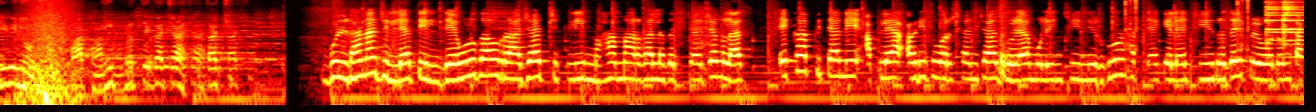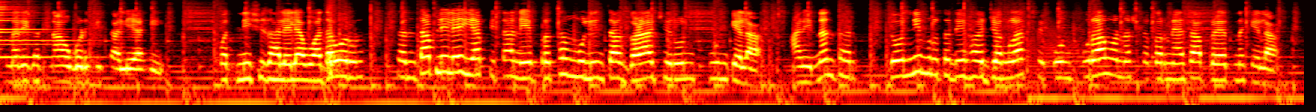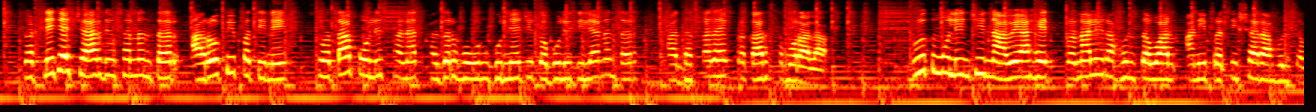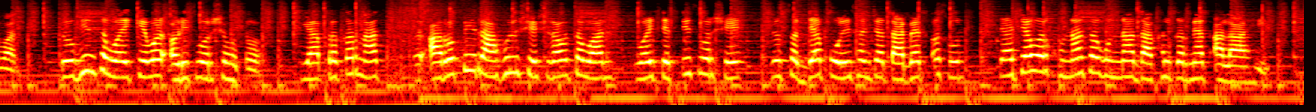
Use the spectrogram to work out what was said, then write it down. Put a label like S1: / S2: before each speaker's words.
S1: TV news बातमी प्रत्येकाच्या हिताची.
S2: बुलढाणा जिल्ह्यातील देऊळगाव राजा चिखली महामार्गालगतच्या जंगलात एका पित्याने आपल्या अडीच वर्षांच्या जुळ्या मुलींची निर्घृण हत्या केल्याची हृदय पिळवटून टाकणारी घटना उघडकीस आली आहे. पत्नीशी झालेल्या वादावरून संतापलेल्या या पिताने प्रथम मुलींचा गळा चिरून खून केला आणि नंतर दोन्ही मृतदेह जंगलात फेकून पुरावा नष्ट करण्याचा प्रयत्न केला. घटनेच्या चार दिवसानंतर आरोपी पतीने स्वतः पोलीस ठाण्यात हजर होऊन गुन्ह्याची कबुली दिल्यानंतर हा धक्कादायक प्रकार समोर आला. मृत मुलींची नावे आहेत प्रणाली राहुल चव्हाण आणि प्रतीक्षा राहुल चव्हाण. दोघींचं वय केवळ अडीच वर्ष होतं. या प्रकरणात आरोपी राहुल शेषराव चव्हाण वय तेहतीस वर्षे जो सध्या पोलिसांच्या ताब्यात असून त्याच्यावर खुनाचा गुन्हा दाखल करण्यात आला आहे.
